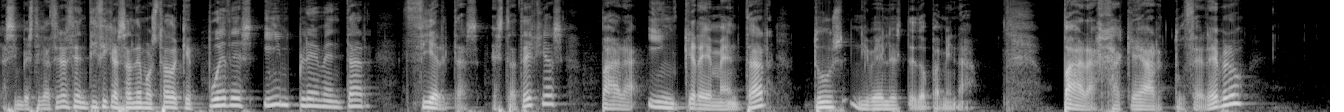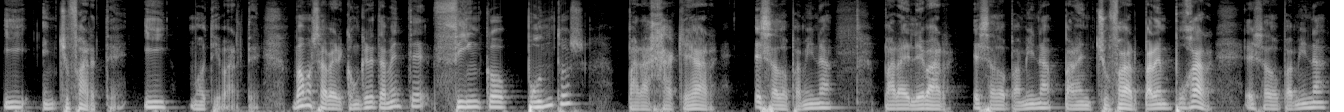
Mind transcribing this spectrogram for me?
Las investigaciones científicas han demostrado que puedes implementar ciertas estrategias para incrementar tus niveles de dopamina, para hackear tu cerebro y enchufarte y motivarte. Vamos a ver concretamente cinco puntos para hackear esa dopamina, para elevar esa dopamina, para enchufar, para empujar esa dopamina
